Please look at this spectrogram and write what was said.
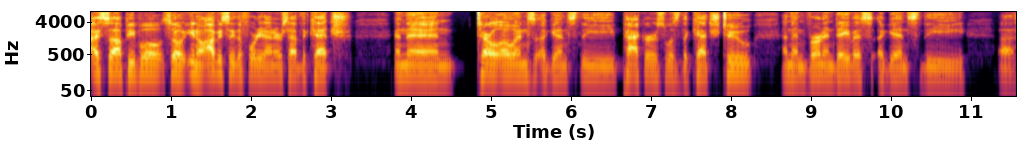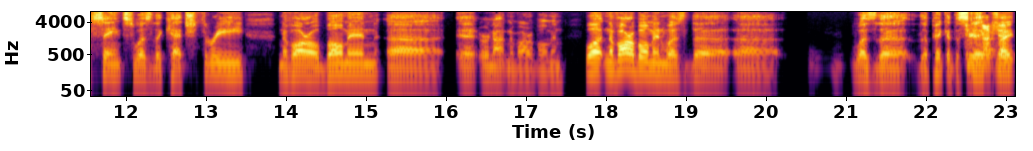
I saw people. So, you know, obviously the 49ers have the catch, and then Terrell Owens against the Packers was the catch two. And then Vernon Davis against the uh, Saints was the catch three. NaVorro Bowman, uh, eh, or not NaVorro Bowman. Well, NaVorro Bowman was the uh, was the the pick at the stick, right?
